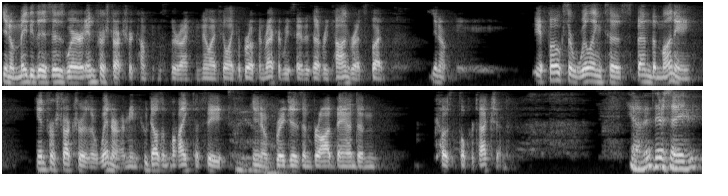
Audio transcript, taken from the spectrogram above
you know, maybe this is where infrastructure comes through. I know I feel like a broken record. We say this every Congress, but, you know, if folks are willing to spend the money infrastructure is a winner. I mean, who doesn't like to see, oh, you know, bridges and broadband and coastal protection? Yeah, there's a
